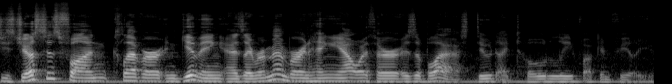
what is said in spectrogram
She's just as fun, clever, and giving as I remember, and hanging out with her is a blast. Dude, I totally fucking feel you.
